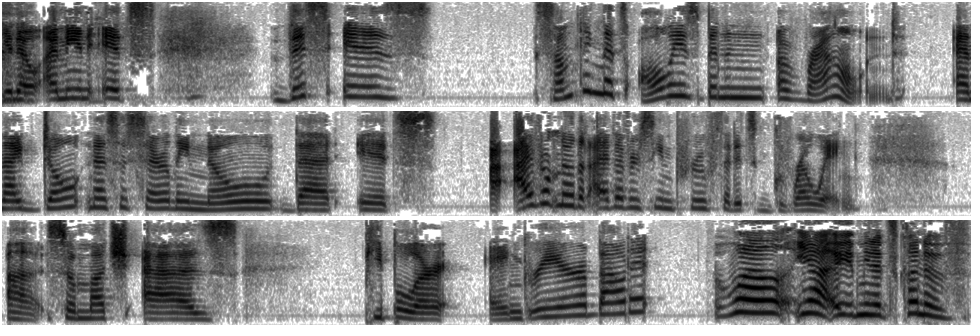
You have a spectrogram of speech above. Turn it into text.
You know i mean it's this is something that's always been around. And i don't necessarily know that it's i don't know that i've ever seen proof that it's growing uh, so much as people are angrier about it? Well, yeah, I mean, it's kind of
